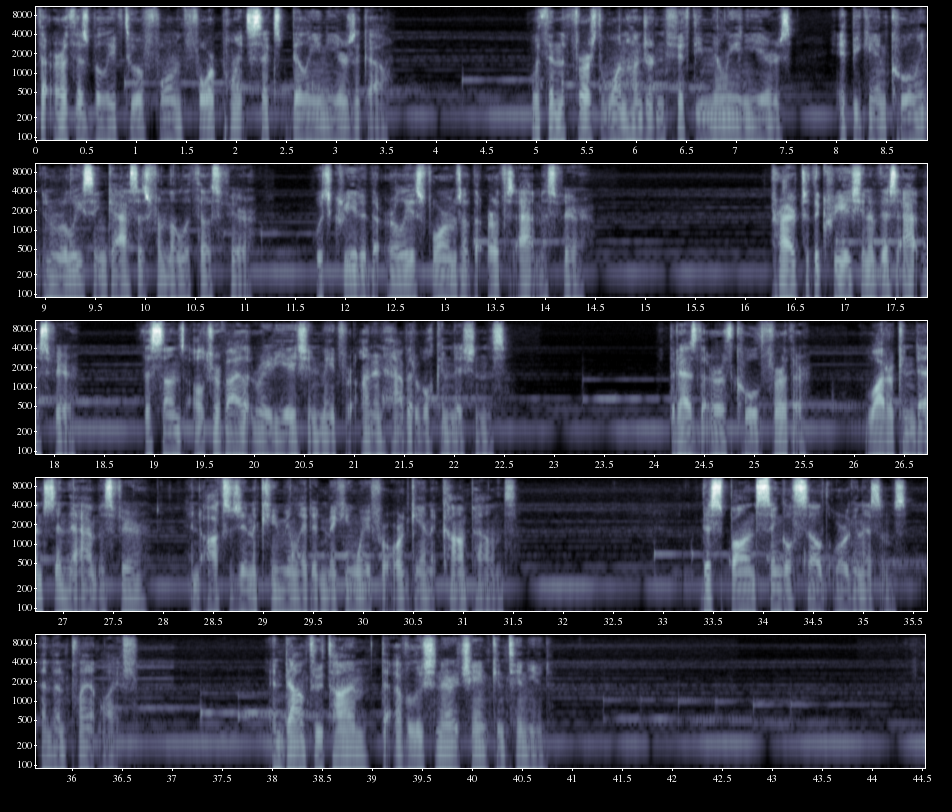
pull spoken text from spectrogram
The Earth is believed to have formed 4.6 billion years ago. Within the first 150 million years, it began cooling and releasing gases from the lithosphere, which created the earliest forms of the Earth's atmosphere. Prior to the creation of this atmosphere, the sun's ultraviolet radiation made for uninhabitable conditions. But as the Earth cooled further, water condensed in the atmosphere and oxygen accumulated making way for organic compounds. This spawned single-celled organisms and then plant life. And down through time, the evolutionary chain continued.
